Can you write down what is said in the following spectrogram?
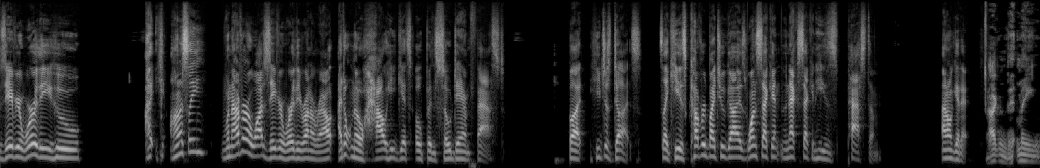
Xavier Worthy, who I honestly, whenever I watch Xavier Worthy run a route, I don't know how he gets open so damn fast. But he just does. It's like he is covered by two guys one second, the next second he's past them. I don't get it. I can. I mean,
